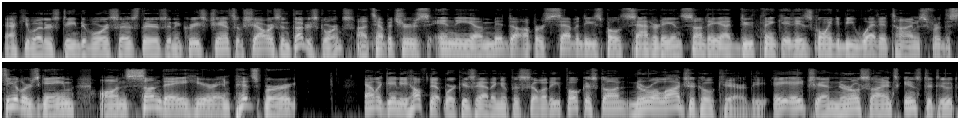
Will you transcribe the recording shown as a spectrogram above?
AccuWeather's Dean DeVore says there's an increased chance of showers and thunderstorms. Uh, temperatures in the uh, mid to upper 70s both Saturday and Sunday. I do think it is going to be wet at times for the Steelers game on Sunday here in Pittsburgh. Allegheny Health Network is adding a facility focused on neurological care. The AHN Neuroscience Institute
